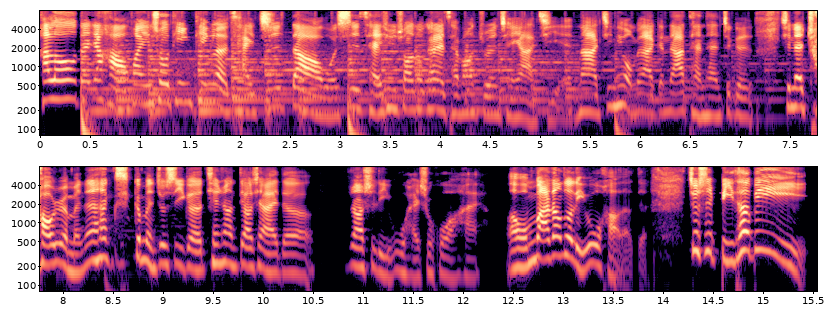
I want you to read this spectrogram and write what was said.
Hello，大家好，欢迎收听听了才知道，我是财讯双周刊的采访主任陈雅洁。那今天我们来跟大家谈谈这个现在超热门，但它根本就是一个天上掉下来的，不知道是礼物还是祸害啊。我们把它当做礼物好了的，就是比特币，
